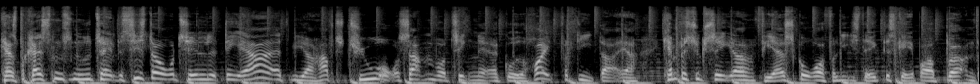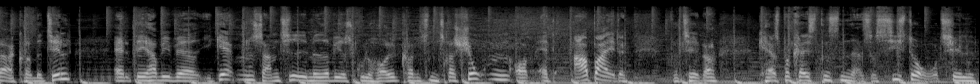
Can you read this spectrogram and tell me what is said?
Kasper Christensen udtalte sidste år til DR, at vi har haft 20 år sammen, hvor tingene er gået højt, fordi der er kæmpe succeser, fiaskoer, forliste ægteskaber og børn, der er kommet til. Alt det har vi været igennem, samtidig med, at vi har skulle holde koncentrationen om at arbejde, fortæller Kasper Christensen, altså sidste år til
